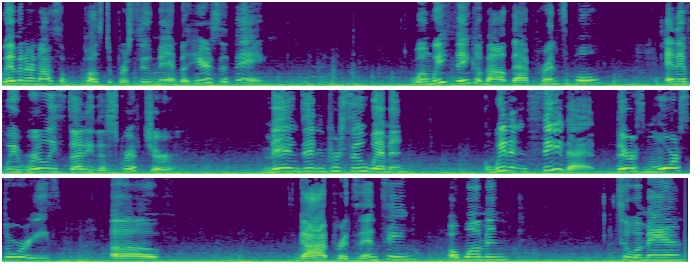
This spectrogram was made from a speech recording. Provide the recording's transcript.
women are not supposed to pursue men. But here's the thing when we think about that principle, and if we really study the scripture, men didn't pursue women. We didn't see that. There's more stories of God presenting a woman to a man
